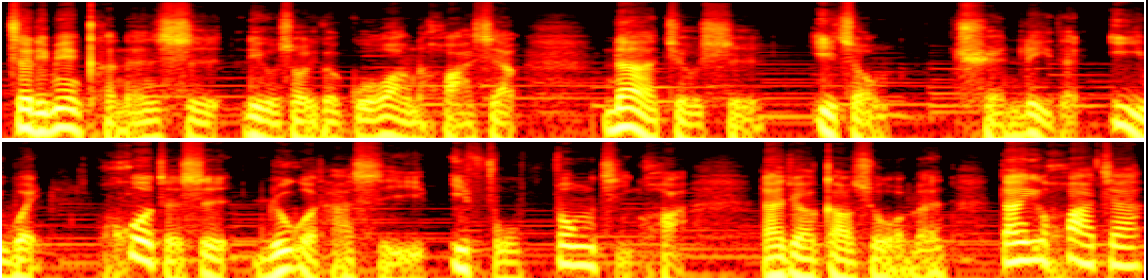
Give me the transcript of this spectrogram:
这里面可能是，例如说一个国王的画像，那就是一种权力的意味；或者是如果它是以一幅风景画，那就要告诉我们，当一个画家。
